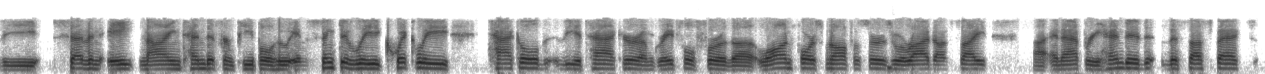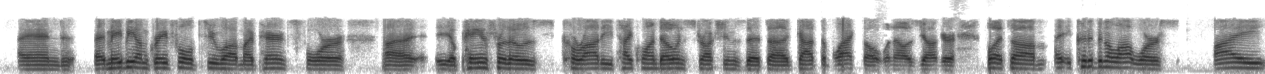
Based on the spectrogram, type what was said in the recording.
the seven, eight, nine, ten different people who instinctively, quickly tackled the attacker. I'm grateful for the law enforcement officers who arrived on site uh, and apprehended the suspect. And uh, maybe I'm grateful to uh, my parents for uh, you know paying for those karate taekwondo instructions that uh, got the black belt when I was younger. But um, it could have been a lot worse. I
